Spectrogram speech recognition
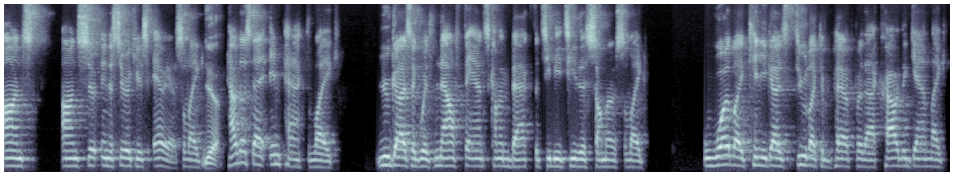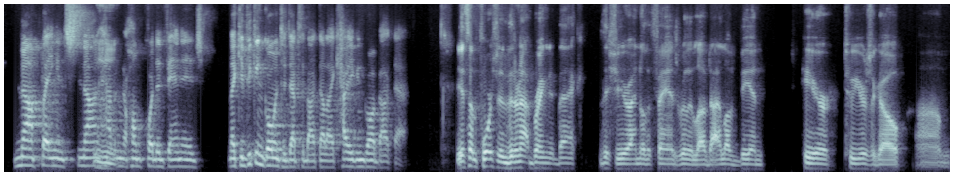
on on in the Syracuse area. So like, yeah, how does that impact like you guys like with now fans coming back for TBT this summer? So like, what like can you guys do like to prepare for that crowd again? Like not playing and not mm-hmm. having the home court advantage. Like if you can go into depth about that, like how you can go about that. It's unfortunate that they're not bringing it back this year. I know the fans really loved it. I loved being here two years ago um,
